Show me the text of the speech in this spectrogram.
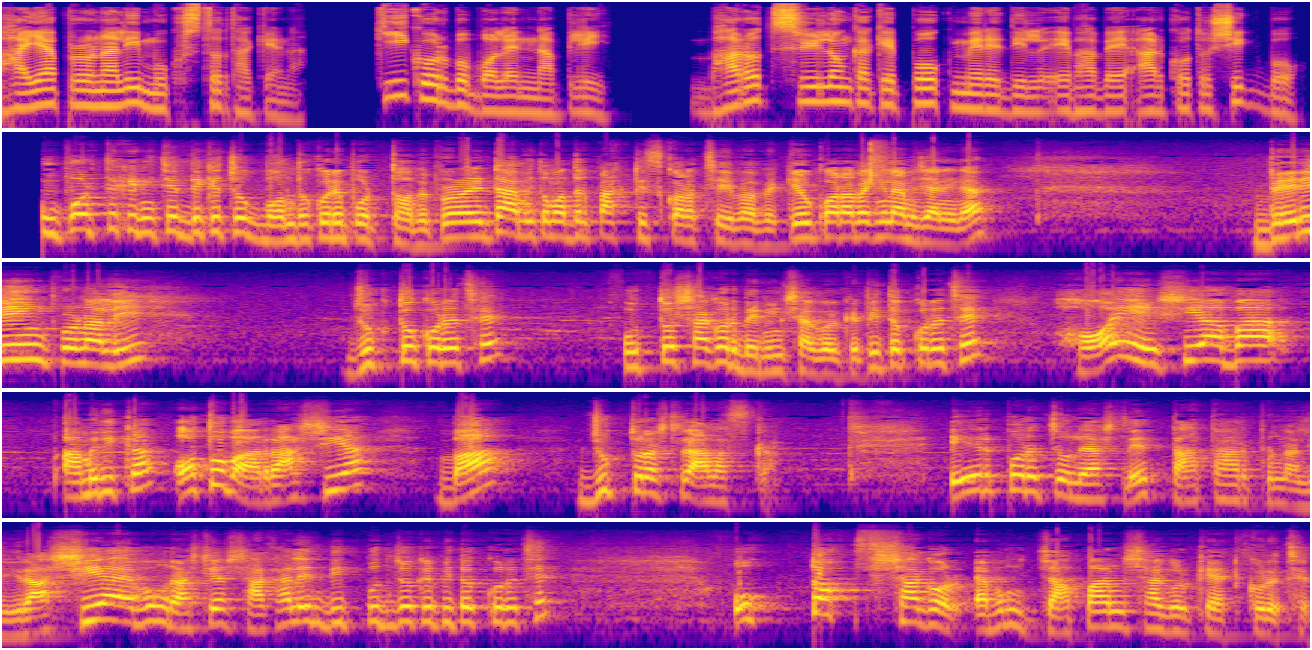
ভাইয়া প্রণালী মুখস্থ থাকে না। কি করব বলেন না প্লিজ ভারত শ্রীলঙ্কাকে পোক মেরে দিল এভাবে, আর কত শিখব? উপর থেকে নিচের দিকে চোখ বন্ধ করে পড়তে হবে। প্রণালীটা আমি তোমাদের প্র্যাকটিস করাচ্ছি এইভাবে কেউ করাবে কিনা আমি জানি না। বেরিং প্রণালী যুক্ত করেছে, উত্তর সাগর বেরিং সাগরকে পৃথক করেছে। হয় এশিয়া বা আমেরিকা অথবা রাশিয়া বা যুক্তরাষ্ট্রের আলাস্কা। এরপরে চলে আসলে তাতার প্রণালী। রাশিয়া এবং রাশিয়ার শাখালীন দ্বীপপুঞ্জকে পৃথক করেছে। ওকটক্স সাগর এবং জাপান সাগরকে অ্যাড করেছে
